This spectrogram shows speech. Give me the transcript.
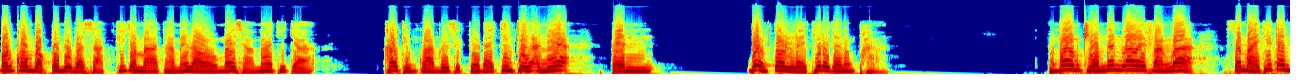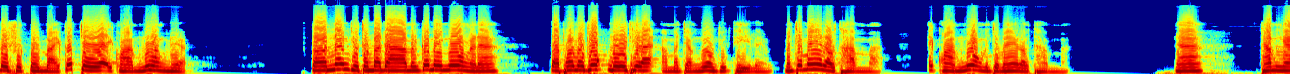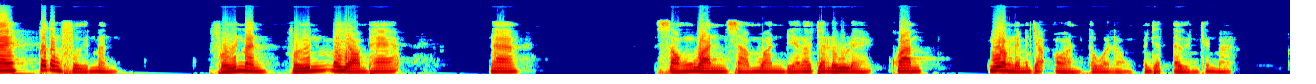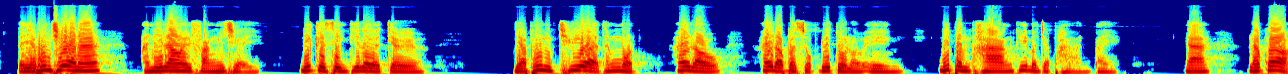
บางคนบอกเป็นอุปสรรคที่จะมาทำให้เราไม่สามารถที่จะเข้าถึงความรู้สึกตัวได้ จริง ๆ อันเนี้ยเป็นเบื้องต้นเลยที่เราจะต้องผ่าน หลวงพ่อเขียนนั่นเล่าให้ฟังว่า สมัยที่ท่านไปฝึกใหม่ๆก็เจอไอ้ความง่วงเนี่ย ตอนนั่งอยู่ธรรมดามันก็ไม่ง่วงอะนะแต่พอมายกมือทีไรอะมันจะง่วงทุกทีเลย มันจะไม่ให้เราทำอะไอ้ความง่วงมันจะไม่ให้เราทำอะนะทำไงก็ต้องฝืนมัน ฝืนมัน ฝืนไม่ยอมแพ้นะสองวันสามวัน เดี๋ยวเราจะรู้เลย ความง่วงเนี่ยมันจะอ่อนตัวลง มันจะตื่นขึ้นมา แต่อย่าเพิ่งเชื่อนะ อันนี้เล่าให้ฟังเฉยนี่คือสิ่งที่เราจะเจอ อย่าเพิ่งเชื่อทั้งหมดให้เราให้เราประสบด้วยตัวเราเอง นี่เป็นทางที่มันจะผ่านไปนะแล้วก็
